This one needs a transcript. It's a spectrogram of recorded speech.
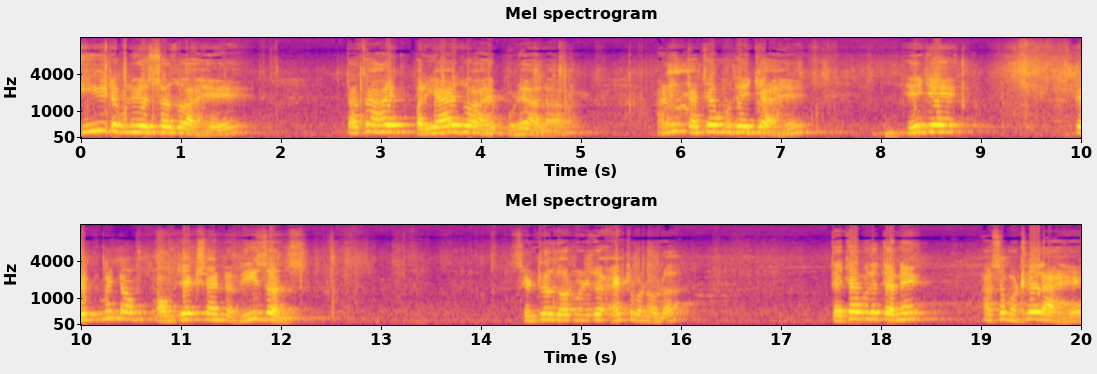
ई डब्ल्यू एसचा जो आहे त्याचा हा एक पर्याय जो आहे पुढे आला. आणि त्याच्यामध्ये जे आहे हे जे statement of objects and reasons central गव्हर्नमेंटने जो ॲक्ट बनवला त्याच्यामध्ये त्याने असं म्हटलेलं आहे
